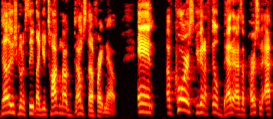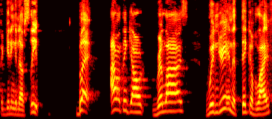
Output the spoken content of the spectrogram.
Duh, you should go to sleep. Like you're talking about dumb stuff right now. And of course, you're going to feel better as a person after getting enough sleep. But I don't think y'all realize when you're in the thick of life,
